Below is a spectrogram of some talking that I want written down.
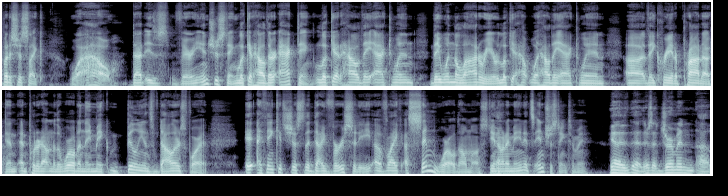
but it's just like, wow, that is very interesting. Look at how they're acting. Look at how they act when they win the lottery, or look at how how they act when uh, they create a product and, and put it out into the world and they make billions of dollars for it. It. I think it's just the diversity of like a sim world almost. You know what I mean? It's interesting to me. Yeah, there's a German uh,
